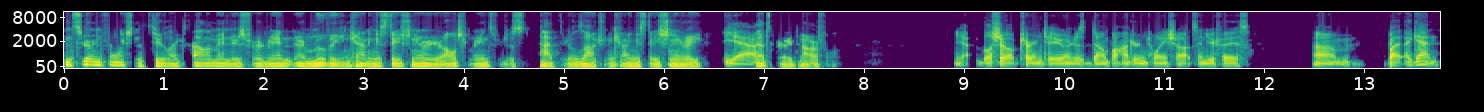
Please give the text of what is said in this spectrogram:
And certain factions too, like salamanders for advan- or moving and counting as stationary, or ultramarines for just tactical doctrine and counting as stationary. Yeah. That's very powerful. Yeah, they'll show up turn two and just dump 120 shots into your face. Um, but again,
